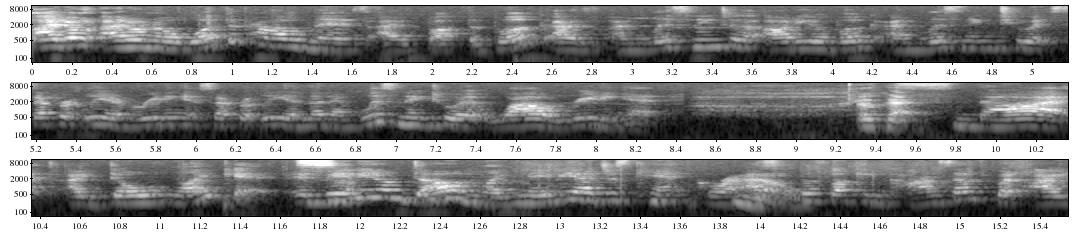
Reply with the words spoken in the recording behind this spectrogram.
I don't. I don't know what the problem is. I've bought the book. I've, I'm listening to the audiobook. I'm listening to it separately. I'm reading it separately, and then I'm listening to it while reading it. okay, It's not. I don't like it. And So- maybe I'm dumb. Like maybe I just can't grasp No. the fucking concept. But I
